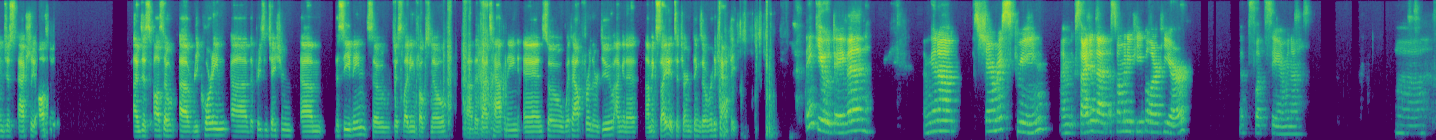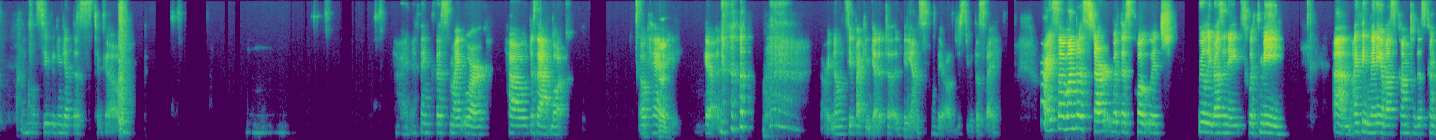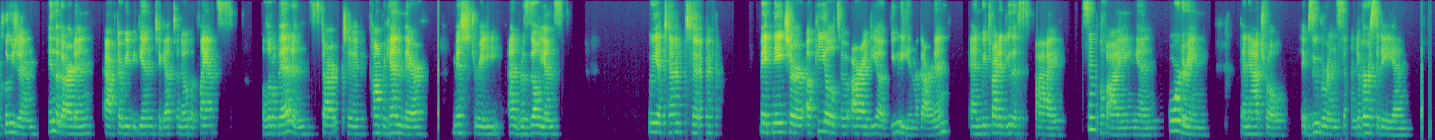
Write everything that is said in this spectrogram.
am just actually also I'm just also uh, recording uh, the presentation um, this evening, so just letting folks know uh, that that's happening. And so without further ado, I'm gonna, I'm excited to turn things over to Kathy. Thank you, David. I'm gonna share my screen. I'm excited that so many people are here. Let's, let's see, I'm gonna. And we'll see if we can get this to go. All right, I think this might work. How does that look? Okay, good. All right, now let's see if I can get it to advance. Well, There, I'll just do it this way. All right, so I wanted to start with this quote, which really resonates with me. Um, I think many of us come to this conclusion in the garden after we begin to get to know the plants a little bit and start to comprehend their mystery and resilience. We attempt to make nature appeal to our idea of beauty in the garden. And we try to do this by simplifying and ordering the natural exuberance and diversity and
